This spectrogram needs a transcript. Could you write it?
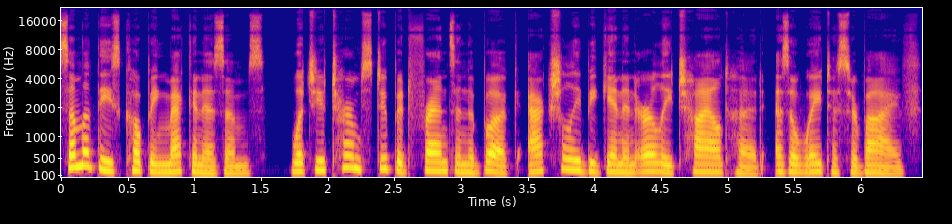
Some of these coping mechanisms, what you term stupid friends in the book, actually begin in early childhood as a way to survive.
